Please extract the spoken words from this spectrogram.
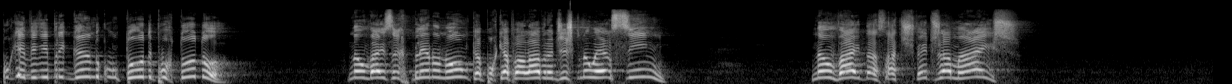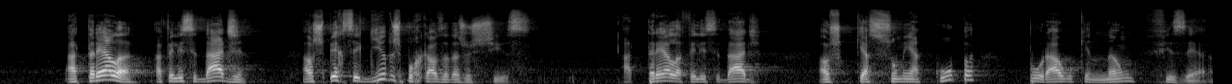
porque vive brigando com tudo e por tudo. Não vai ser pleno nunca, porque a palavra diz que não é assim. Não vai estar satisfeito jamais. Atrela a felicidade aos perseguidos por causa da justiça. Atrela a felicidade aos que assumem a culpa por algo que não fizeram.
